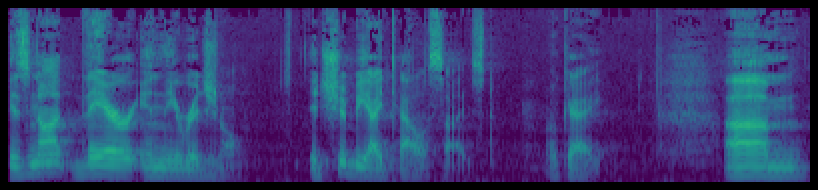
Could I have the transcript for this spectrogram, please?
is not there in the original. It should be italicized. Okay? Um,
